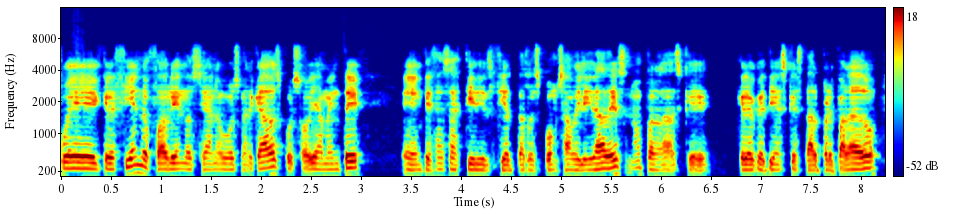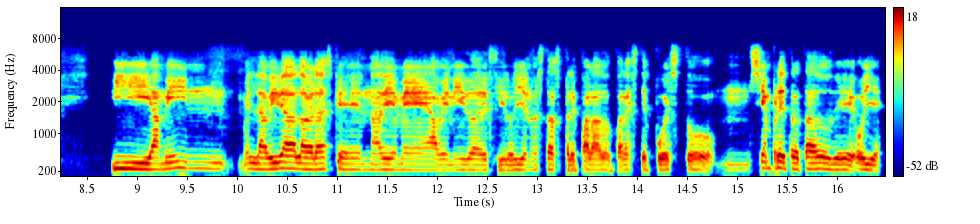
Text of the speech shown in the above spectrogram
fue creciendo, fue abriéndose a nuevos mercados, pues obviamente eh, empiezas a adquirir ciertas responsabilidades, ¿no? Para las que creo que tienes que estar preparado. Y a mí en la vida la verdad es que nadie me ha venido a decir, oye, no estás preparado para este puesto. Mm, siempre he tratado de, oye,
